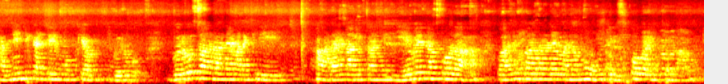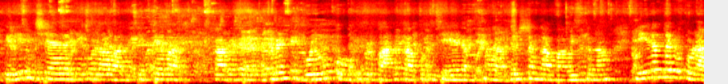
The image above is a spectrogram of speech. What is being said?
అన్నింటికంటే ముఖ్యం గురువు. గురువు ద్వారానే మనకి పారాయణాలు కానీ ఏవైనా కూడా వారి ద్వారానే మనము తెలుసుకోగలుగుతున్నాము. తెలియని విషయాలన్నీ కూడా వాళ్ళు చెప్పేవారు. కాబట్టి అటువంటి గురువుకు ఇప్పుడు పాదకాపులు చేయడం మన అదృష్టంగా భావిస్తున్నాం. మీరందరూ కూడా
